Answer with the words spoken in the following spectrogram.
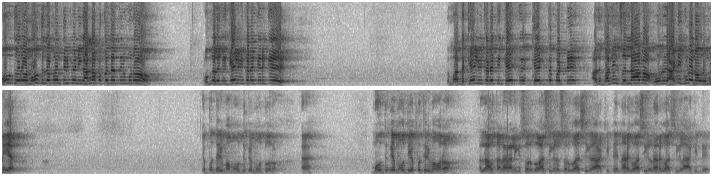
மௌத்து வரும். மௌத்துக்கு அப்புறம் திரும்பியும் நீங்க அல்லா பக்கம் தான் திரும்பணும். உங்களுக்கு கேள்வி கணக்கு இருக்கு. நம்ம அந்த கேள்வி கணக்கு கேட்க கேட்கப்பட்டு அது பதில் சொல்லாம ஒரு அடி கூட நவர முடியாது. எப்போ தெரியுமா மௌத்துக்கே மூத்து வரும்? ஆ? மௌத்துக்கே மௌத்து எப்போ தெரியுமா வரும்? அல்லாஹு தாலா நாளைக்கு சொர்க்கவாசிகளை சொர்க்கவாசிகளை ஆக்கிட்டு நரகவாசிகள் நரகவாசிகளை ஆக்கிட்டு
